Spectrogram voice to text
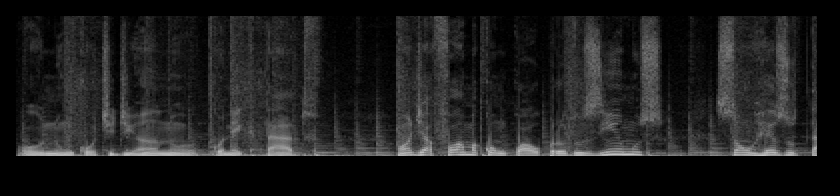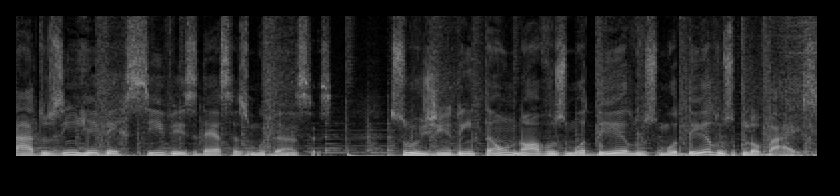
ou num cotidiano conectado, onde a forma com qual produzimos são resultados irreversíveis dessas mudanças, surgindo então novos modelos, modelos globais,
